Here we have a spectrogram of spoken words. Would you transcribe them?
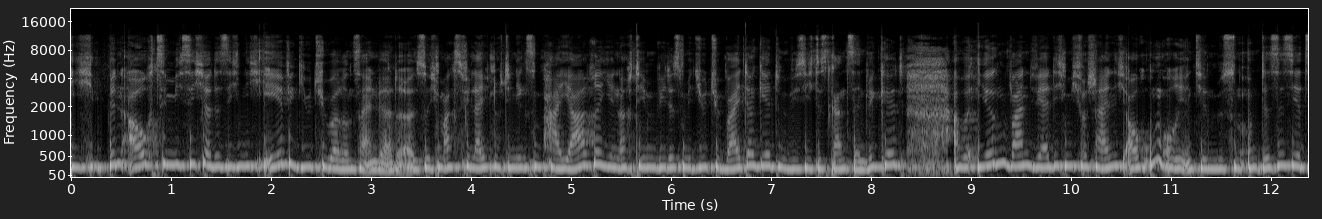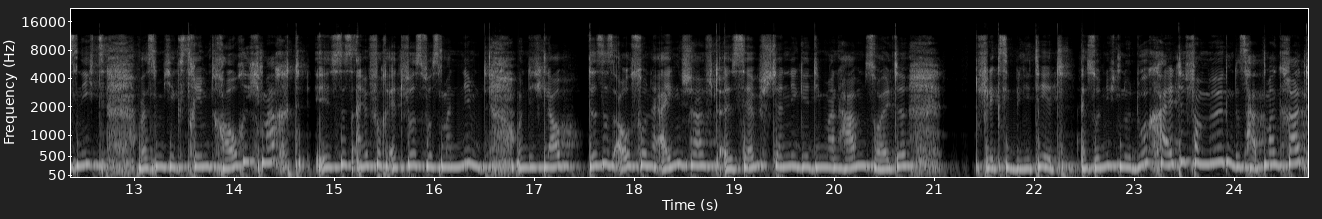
ich bin auch ziemlich sicher, dass ich nicht ewig YouTuberin sein werde. Also ich mache es vielleicht noch die nächsten paar Jahre, je nachdem, wie das mit YouTube weitergeht und wie sich das Ganze entwickelt. Aber irgendwann werde ich mich wahrscheinlich auch umorientieren müssen. Und das ist jetzt nichts, was mich extrem traurig macht. Es ist einfach etwas, was man nimmt. Und ich glaube, das ist auch so eine Eigenschaft als Selbstständige, die man haben sollte, Flexibilität. Also nicht nur Durchhaltevermögen, das hat man gerade,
